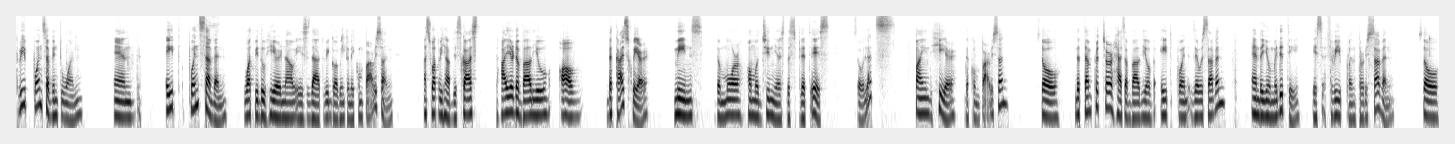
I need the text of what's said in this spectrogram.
3.71 and 8.7, what we do here now is that we're going to make comparison. As what we have discussed, the higher the value of the chi-square means the more homogeneous the split is. So let's find here the comparison. So the temperature has a value of 8.07 and the humidity is 3.37. So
